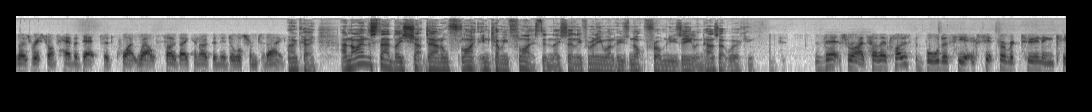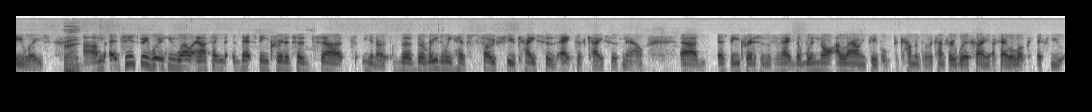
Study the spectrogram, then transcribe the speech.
those restaurants have adapted quite well, so they can open their doors from today. Okay. And I understand they shut down all flight incoming flights, didn't they? Certainly from anyone who's not from New Zealand. How's that working? That's right. So they've closed the borders here except for returning Kiwis. Right. Um, it seems to be working well, and I think that- that's been credited. Uh, to, you know, the the reason we have so few cases, active cases now, uh, has been credited to the fact that we're not allowing people to come into the country. We're saying, okay, well, look, if you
